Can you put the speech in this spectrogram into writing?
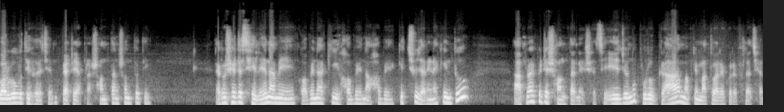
গর্ভবতী হয়েছেন, পেটে আপনার সন্তান সন্ততি এখন সেটা ছেলে না মেয়ে, কবে না কি হবে, না হবে, কিচ্ছু জানি না। কিন্তু আপনার পেটে সন্তান এসেছে, এই জন্য পুরো গ্রাম আপনি মাতোয়ারে করে ফেলেছেন।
